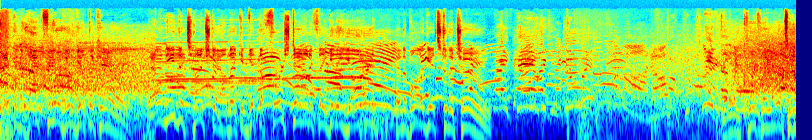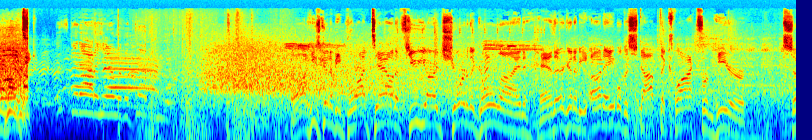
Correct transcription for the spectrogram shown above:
back in the backfield, he'll get the carry. They don't need the touchdown. They can get the first down if they get a yard, and the ball gets to the two. Going quickly out to the right. Oh, he's going to be brought down a few yards short of the goal line, and they're going to be unable to stop the clock from here. So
